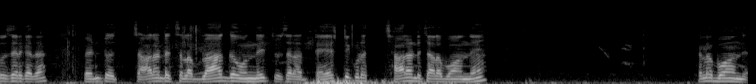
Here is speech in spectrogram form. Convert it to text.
చూసారు కదా? ఫ్రంట్ చాలా అంటే చాలా బ్లాక్గా ఉంది. చూసారా? టేస్ట్ కూడా చాలా అంటే చాలా బాగుంది. చాలా బాగుంది.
